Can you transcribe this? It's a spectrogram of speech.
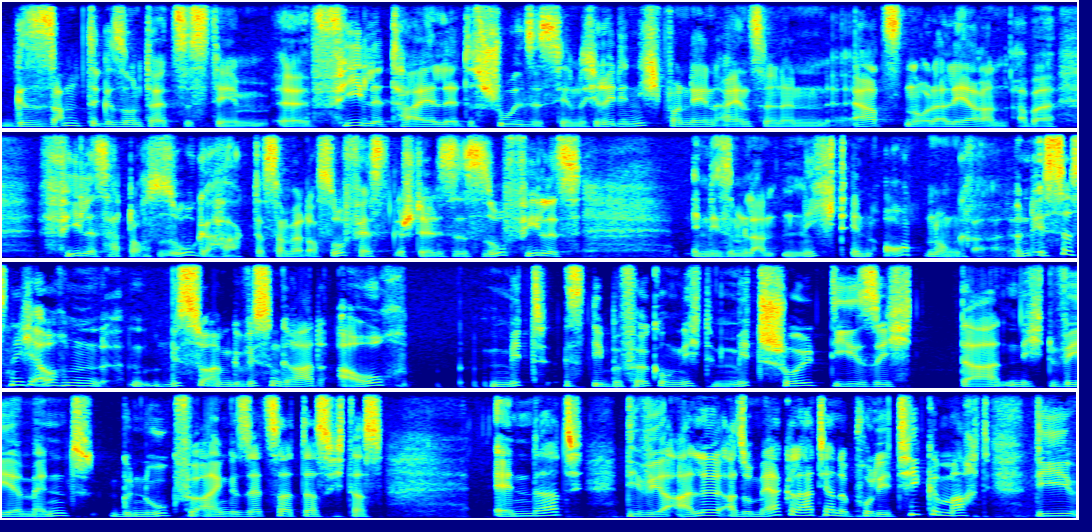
gesamte Gesundheitssystem, äh, viele Teile des Schulsystems. Ich rede nicht von den einzelnen Ärzten oder Lehrern, aber vieles hat doch so gehakt, das haben wir doch so festgestellt. Es ist so vieles in diesem Land nicht in Ordnung gerade. Und ist das nicht auch ein, bis zu einem gewissen Grad auch mit, ist die Bevölkerung nicht mit Schuld, die sich da nicht vehement genug für eingesetzt hat, dass sich das ändert, die wir alle, also Merkel hat ja eine Politik gemacht, die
